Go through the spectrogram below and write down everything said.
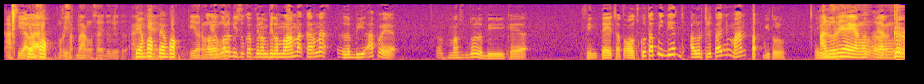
Asia Tiongkok. lah. Merusak bangsa itu dia tuh. Tiongkok, Anjay. Tiongkok. Iya, Kalau gue Tiongkok. lebih suka film-film lama karena lebih apa ya? Maksud gue lebih kayak vintage atau old school tapi dia alur ceritanya mantap gitu loh. alurnya yang Heeh, yang ger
